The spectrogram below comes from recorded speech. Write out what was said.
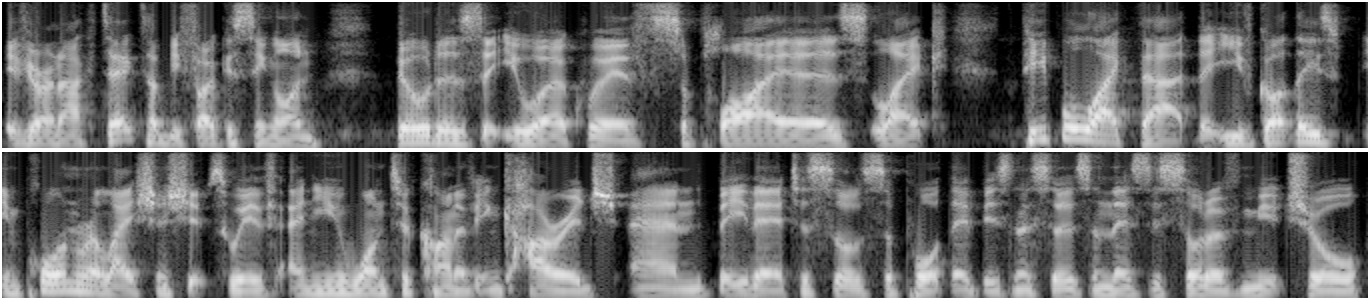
If you're an architect, I'd be focusing on builders that you work with, suppliers, like people like that that you've got these important relationships with and you want to kind of encourage and be there to sort of support their businesses and there's this sort of mutual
